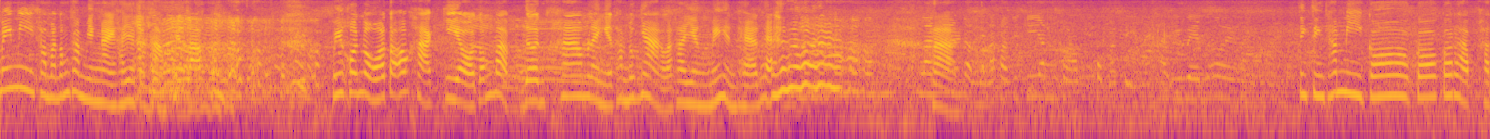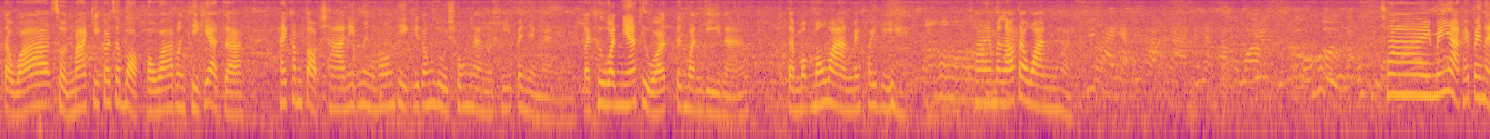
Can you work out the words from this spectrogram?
ไม่มีค่ะมันต้องทำยังไงคะอยากจะถามเคล็ดลับ มีคนบอกว่าต้องเอาขาเกี่ยวต้องแบบเดินข้ามอะไรอย่างเงี้ยทำทุกอย่างแล้วค่ะ ยังไม่เห็นแพ้แท้เลยรายค่ะ จริงๆ ถ้ามีก็ก็ก็รับค่ะแต่ว่าส่วนมากกี้ก็จะบอกเขาว่าบางทีกี้อาจจะให้คำตอบช้านิดนึงเพราะบางทีกี้ต้องดูช่วงนั้นว่ากี้เป็นยังไง แต่คือวันนี้ถือว่าเป็นวันดีนะ แต่เมื่อเมื่อวานไม่ค่อยดี ใช่มันแล้วแต่วันค่ะ พี่ชายอยากให้พักงานหรือยังคะเพราะว่าเขาเห่อะแล้วก็หิวใช่ไม่อยากให้ไปไหน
